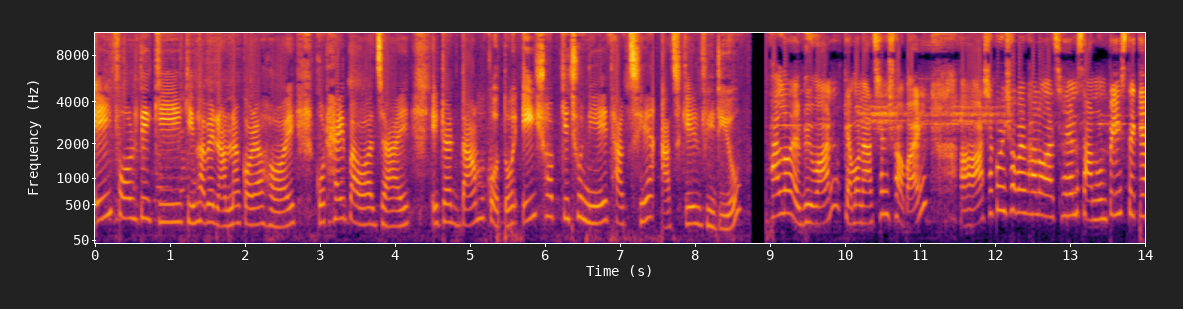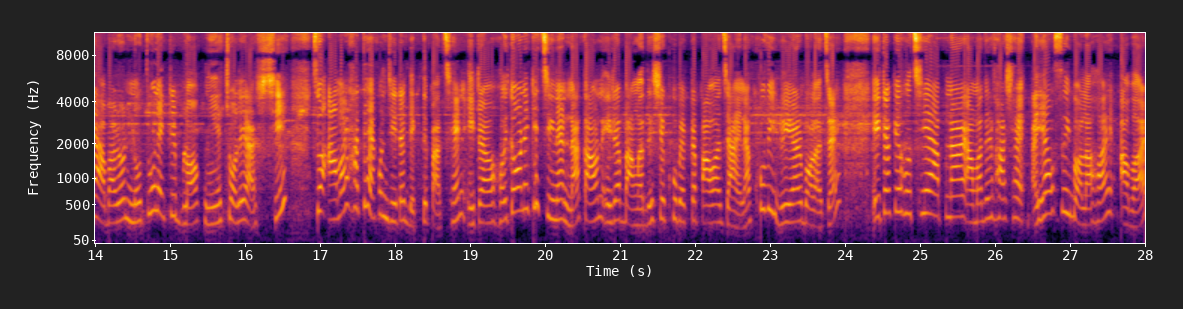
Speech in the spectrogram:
এই ফলটি কি? কীভাবে রান্না করা হয়? কোথায় পাওয়া যায়? এটার দাম কত? এই সব কিছু নিয়ে থাকছে আজকের ভিডিও। হ্যালো এভরিওয়ান কেমন আছেন সবাই? আশা করি সবাই ভালো আছেন। সানুন পেজ থেকে আবারও নতুন একটি ব্লগ নিয়ে চলে আসছি। সো আমার হাতে এখন যেটা দেখতে পাচ্ছেন, এটা হয়তো অনেকে চিনেন না, কারণ এটা বাংলাদেশে খুব একটা পাওয়া যায় না। খুবই রেয়ার বলা যায়। এটাকে হচ্ছে আপনার আমাদের ভাষায় আয়াসি বলা হয়, আবার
